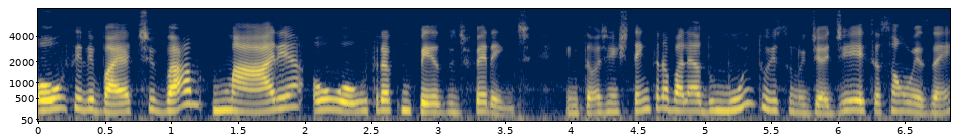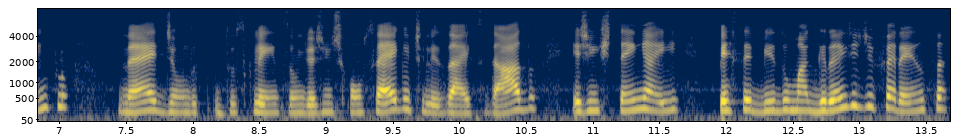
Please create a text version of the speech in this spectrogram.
ou se ele vai ativar uma área ou outra com peso diferente. Então, a gente tem trabalhado muito isso no dia a dia. Esse é só um exemplo né, de um dos clientes onde a gente consegue utilizar esse dado e a gente tem aí percebido uma grande diferença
